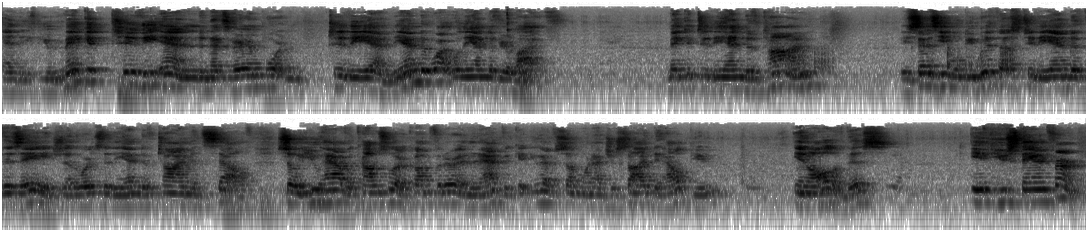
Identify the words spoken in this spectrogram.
And if you make it to the end, and that's very important, to the end. The end of what? Well, the end of your life. Make it to the end of time. He says he will be with us to the end of this age. In other words, to the end of time itself. So you have a counselor, a comforter, and an advocate. You have someone at your side to help you in all of this if you stand firm.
